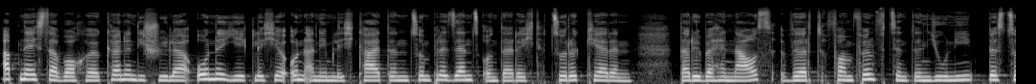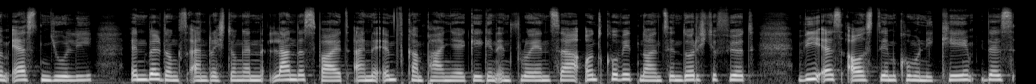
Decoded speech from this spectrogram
Ab nächster Woche können die Schüler ohne jegliche Unannehmlichkeiten zum Präsenzunterricht zurückkehren. Darüber hinaus wird vom 15. Juni bis zum 1. Juli in Bildungseinrichtungen landesweit eine Impfkampagne gegen Influenza und Covid-19 durchgeführt, wie es aus dem Kommuniqué des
